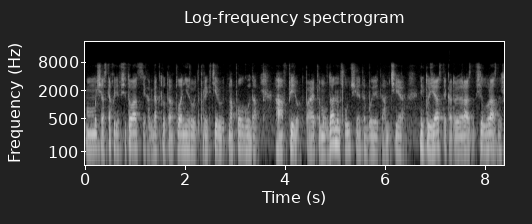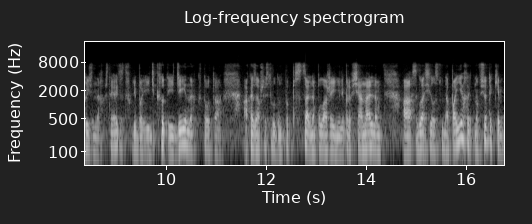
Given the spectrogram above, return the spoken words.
мы сейчас находимся в ситуации, когда кто-то планирует, проектирует на полгода вперед. Поэтому в данном случае это были там те энтузиасты, которые раз, в силу разных жизненных обстоятельств, либо кто-то идейных, кто-то, оказавшись в трудном социальном положении или профессиональном, согласился туда поехать. Но все-таки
